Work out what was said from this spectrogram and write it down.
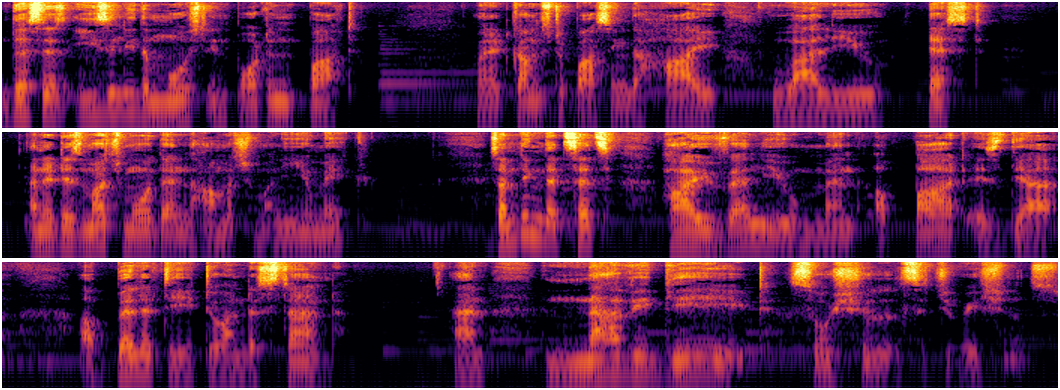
This is easily the most important part when it comes to passing the high value test, and it is much more than how much money you make. Something that sets high value men apart is their ability to understand and navigate social situations.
